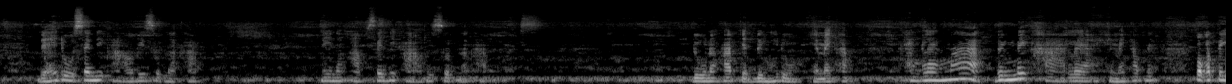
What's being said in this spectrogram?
ำเดี๋ยวให้ดูเส้นที่ขาวที่สุดนะครับ นี่นะครับ เส้นที่ขาวที่สุดนะครับ ดูนะครับจะดึงให้ดูเห็นไหมครับแข็งแรงมากดึงไม่ขาดเลยเห็นไหมครับเนี่ยปกติ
